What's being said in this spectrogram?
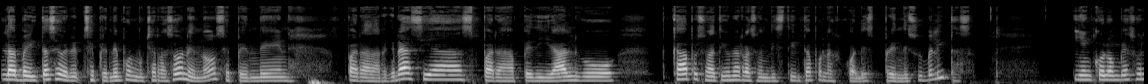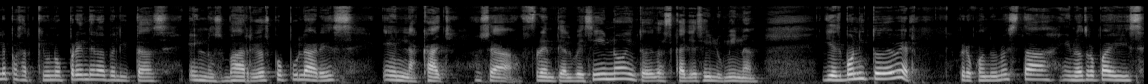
las velitas se, se prenden por muchas razones, ¿no? Se prenden para dar gracias, para pedir algo. Cada persona tiene una razón distinta por las cuales prende sus velitas. Y en Colombia suele pasar que uno prende las velitas en los barrios populares, en la calle, o sea, frente al vecino y todas las calles se iluminan. Y es bonito de ver, pero cuando uno está en otro país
